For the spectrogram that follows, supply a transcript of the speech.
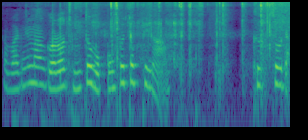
자, 마지막으로 점토 목공풀 토핑함 극소량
